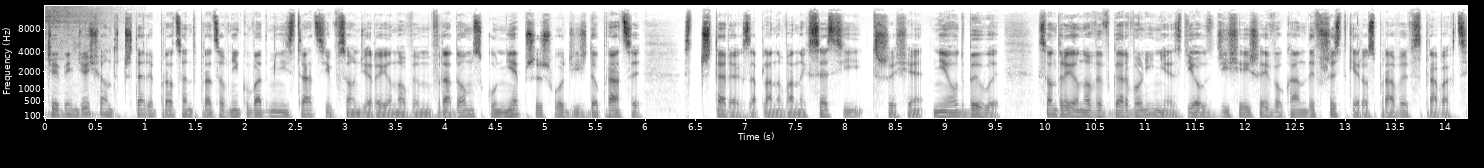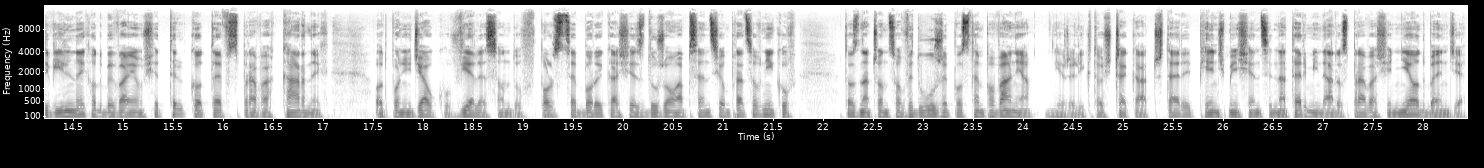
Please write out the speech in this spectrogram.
94% pracowników administracji w sądzie rejonowym w Radomsku nie przyszło dziś do pracy. Z czterech zaplanowanych sesji trzy się nie odbyły. Sąd rejonowy w Garwolinie zdjął z dzisiejszej wokandy wszystkie rozprawy w sprawach cywilnych. Odbywają się tylko te w sprawach karnych. Od poniedziałku wiele sądów w Polsce boryka się z dużą absencją pracowników. To znacząco wydłuży postępowania. Jeżeli ktoś czeka 4-5 miesięcy na termin, a rozprawa się nie odbędzie,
